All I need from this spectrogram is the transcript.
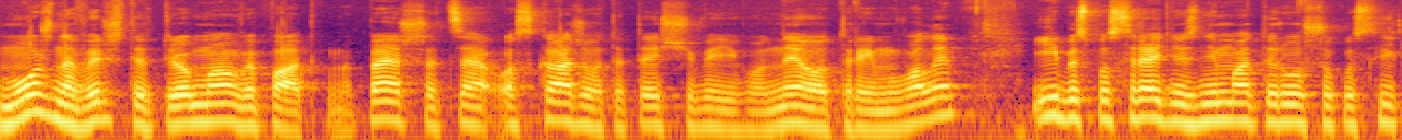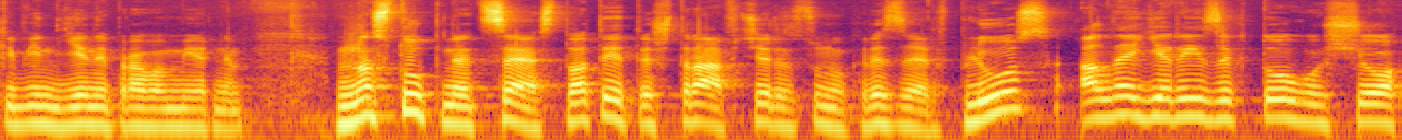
можна вирішити трьома випадками. Перше, це оскаржувати те, що ви його не отримували, і безпосередньо знімати розшук, оскільки він є неправомірним. Наступне це сплатити штраф через засунок резерв плюс, але є ризик того, що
